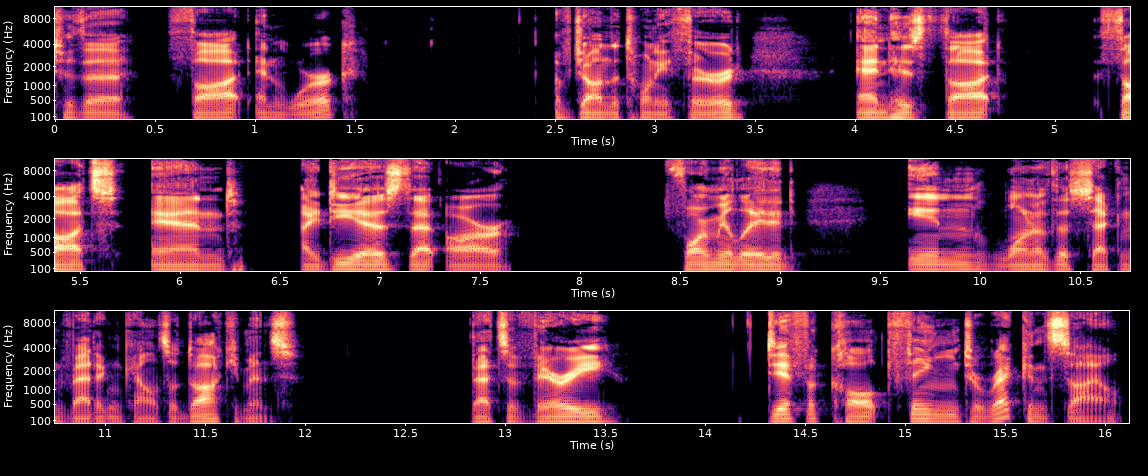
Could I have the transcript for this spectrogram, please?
to the thought and work of John the 23rd and his thought thoughts and ideas that are formulated in one of the Second Vatican Council documents. That's a very difficult thing to reconcile.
